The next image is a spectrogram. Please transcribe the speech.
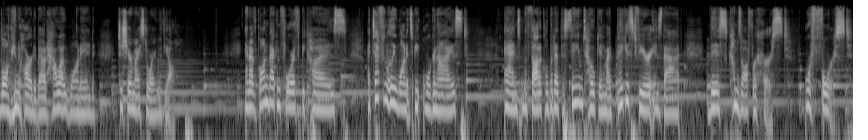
long and hard about how I wanted to share my story with y'all. And I've gone back and forth because I definitely want it to be organized and methodical, but at the same token, my biggest fear is that this comes off rehearsed or forced.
